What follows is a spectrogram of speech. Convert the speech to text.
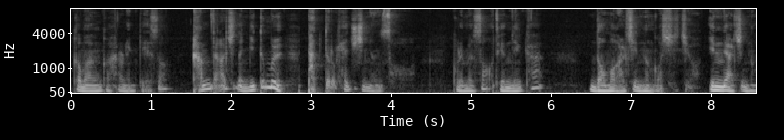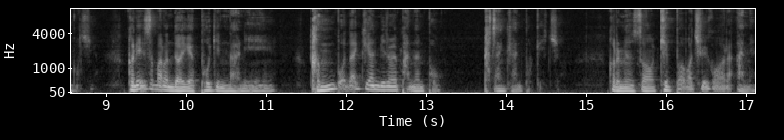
그 마음과 하나님께서 감당할 수 있는 믿음을 받도록 해주시면서 그러면서 어떻게 됩니까? 넘어갈 수 있는 것이죠. 인내할 수 있는 것이죠. 그래서 말은 너에게 복이 있나니 금보다 귀한 믿음을 받는 복 가장 귀한 복이죠. 그러면서 기뻐하고 즐거워라. 아멘.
